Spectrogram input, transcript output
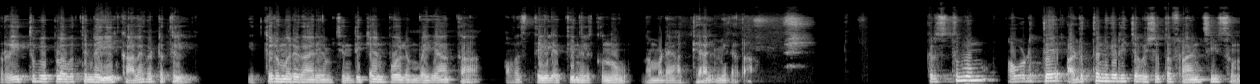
റീത്ത് വിപ്ലവത്തിന്റെ ഈ കാലഘട്ടത്തിൽ ഇത്തരമൊരു കാര്യം ചിന്തിക്കാൻ പോലും വയ്യാത്ത അവസ്ഥയിൽ എത്തി നിൽക്കുന്നു നമ്മുടെ ആധ്യാത്മികത. ക്രിസ്തുവും അവിടുത്തെ അടുത്തനുകരിച്ച വിശുദ്ധ ഫ്രാൻസിസും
